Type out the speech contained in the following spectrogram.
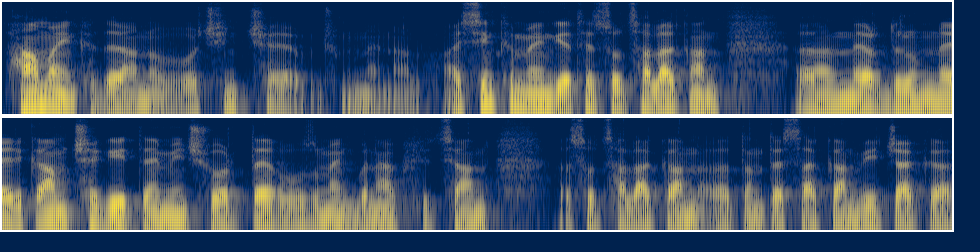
համայնքը դրանով ոչինչ չէ ունենալու։ Այսինքն մենք եթե սոցիալական ներդրումներ կամ չգիտեմ ինչ որտեղ ուզում ենք բնակչության սոցիալական տնտեսական վիճակը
